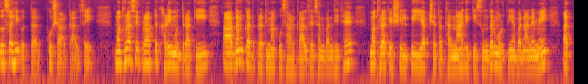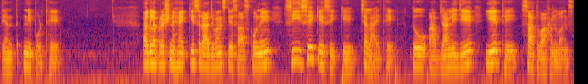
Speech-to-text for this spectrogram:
तो सही उत्तर, कुषाण काल से। मथुरा से प्राप्त खड़ी मुद्रा की आदम कद प्रतिमा कुषाण काल से संबंधित है। मथुरा के शिल्पी यक्ष तथा नाग की सुंदर मूर्तियाँ बनाने में अत्यंत निपुण थे। अगला प्रश्न है, किस राजवंश के शासकों ने शीशे के सिक्के चलाए थे? तो आप जान लीजिए, ये थे सातवाहन वंश।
